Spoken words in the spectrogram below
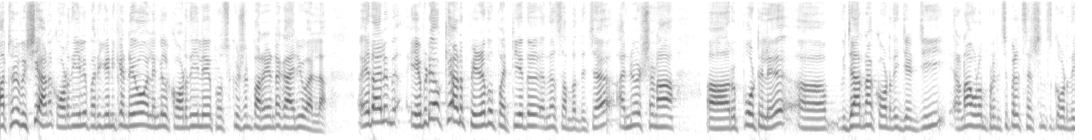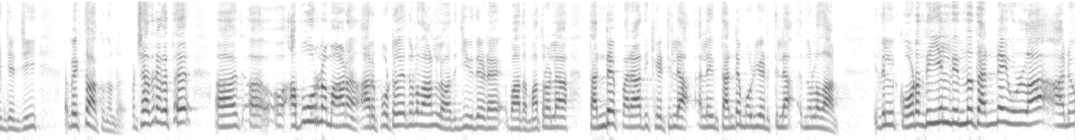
മറ്റൊരു വിഷയമാണ്. കോടതിയിൽ പരിഗണിക്കേണ്ടയോ അല്ലെങ്കിൽ കോടതിയിൽ പ്രോസിക്യൂഷൻ പറയേണ്ട കാര്യമല്ല. ഏതായാലും എവിടെയൊക്കെയാണ് പിഴവ് പറ്റിയത് എന്നത് സംബന്ധിച്ച് അന്വേഷണ റിപ്പോർട്ടിൽ വിചാരണ കോടതി ജഡ്ജി എറണാകുളം പ്രിൻസിപ്പൽ സെഷൻസ് കോടതി ജഡ്ജി വ്യക്തമാക്കുന്നുണ്ട്. പക്ഷെ അതിനകത്ത് അപൂർണമാണ് ആ റിപ്പോർട്ട് എന്നുള്ളതാണല്ലോ അതിജീവിതയുടെ വാദം. മാത്രമല്ല തന്റെ പരാതി കേട്ടില്ല അല്ലെങ്കിൽ തന്റെ മൊഴി എടുത്തില്ല എന്നുള്ളതാണ്. ഇതിൽ കോടതിയിൽ നിന്ന് തന്നെയുള്ള അനു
